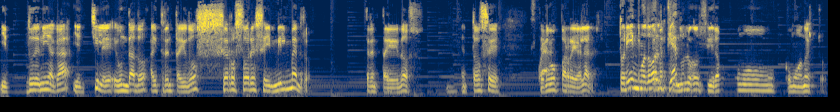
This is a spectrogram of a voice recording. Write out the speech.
y tú tenías acá, y en Chile, es un dato, hay 32 cerros sobre 6.000 metros. 32. Entonces, tenemos para regalar. Turismo todo el tiempo. no lo consideramos como, como nuestro.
